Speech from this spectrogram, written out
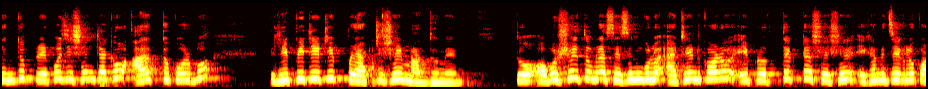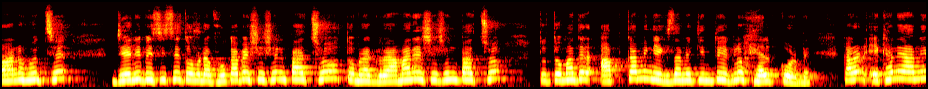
কিন্তু প্রেপোজিশনটাকেও আয়ত্ত করব রিপিটেটিভ প্র্যাকটিসের মাধ্যমে। তো অবশ্যই তোমরা সেশনগুলো অ্যাটেন্ড করো। এই প্রত্যেকটা সেশন এখানে যেগুলো করানো হচ্ছে ডেলি বেসিসে তোমরা ভোকাবের সেশন পাচ্ছ, তোমরা গ্রামারের সেশন পাচ্ছ, তো তোমাদের আপকামিং এক্সামে কিন্তু এগুলো হেল্প করবে। কারণ এখানে আমি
